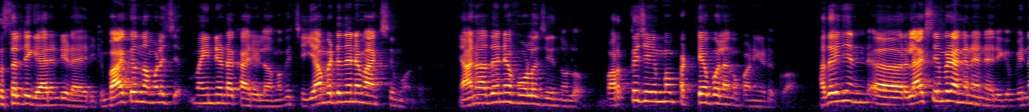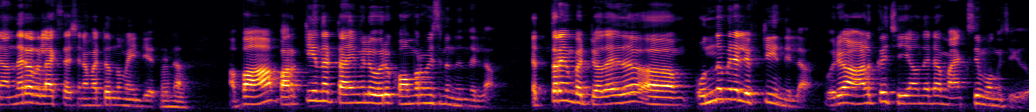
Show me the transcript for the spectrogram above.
റിസൾട്ട് ഗ്യാരണ്ടീഡ് ആയിരിക്കും. ബാക്കിയൊന്നും നമ്മൾ മൈൻഡ് ചെയ്യേണ്ട കാര്യമില്ല. നമുക്ക് ചെയ്യാൻ പറ്റുന്നതിന്റെ മാക്സിമം ഉണ്ട്. ഞാനും അത് തന്നെ ഫോളോ ചെയ്യുന്നുള്ളൂ. വർക്ക് ചെയ്യുമ്പോൾ പട്ടിയെ പോലെ അങ്ങ് പണിയെടുക്കുക. അത് കഴിഞ്ഞ് റിലാക്സ് ചെയ്യുമ്പോഴും അങ്ങനെ തന്നെ ആയിരിക്കും. പിന്നെ അന്നേരം റിലാക്സേഷനാണ് മറ്റൊന്നും മൈൻഡ് ചെയ്യത്തില്ല. അപ്പോൾ ആ വർക്ക് ചെയ്യുന്ന ടൈമിൽ ഒരു കോംപ്രമൈസിന് നിന്നില്ല. എത്രയും പറ്റും. അതായത് ഒന്നും പിന്നെ ലിഫ്റ്റ് ചെയ്യുന്നില്ല. ഒരു ആൾക്ക് ചെയ്യാവുന്നതിന്റെ മാക്സിമം അങ്ങ് ചെയ്തു.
